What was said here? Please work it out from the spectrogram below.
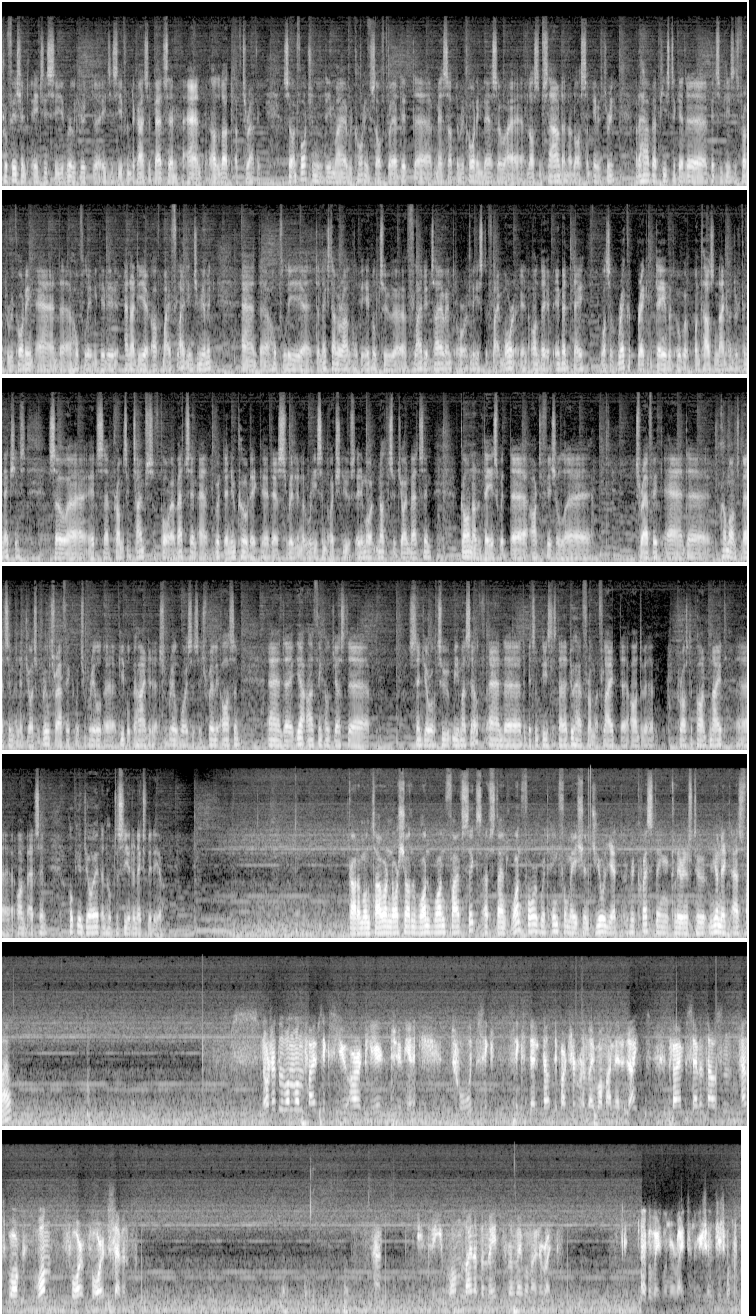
proficient ATC, really good uh, ATC from the guys at VATSIM and a lot of traffic. So unfortunately my recording software did uh, mess up the recording there so I lost some sound and I lost some imagery. But I have uh, pieced together bits and pieces from the recording and uh, hopefully it will give you an idea of my flight into Munich and uh, hopefully uh, the next time around I'll be able to uh, fly the entire event or at least fly more in, on the event day. It was a record-breaking day with over 1,900 connections so uh, it's promising times for VATSIM and with the new codec uh, there's really no reason or excuse anymore not to join VATSIM. Gone are the days with the artificial uh, traffic and uh, come on to VATSIM and enjoy some real traffic with some real uh, people behind it and some real voices. It's really awesome. And uh, yeah, I think I'll just uh, send you to me myself and uh, the bits and pieces that I do have from a flight uh, on the across the pond night on VATSIM. Hope you enjoy it and hope to see you in the next video. Gardermoen Tower, North Shuttle 1156 at stand 14 with information Juliet requesting clearance to Munich as filed. North Shuttle 1156, you are cleared to Munich. 266 Delta departure, runway 19 right. Climb 7000 and squawk 1447. One, line up and wait, runway 19 right. Line up and 1 right, and reach on 1.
